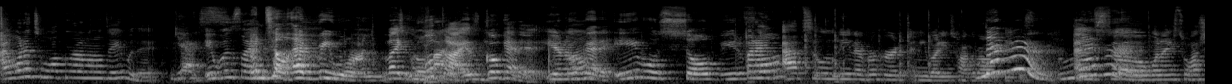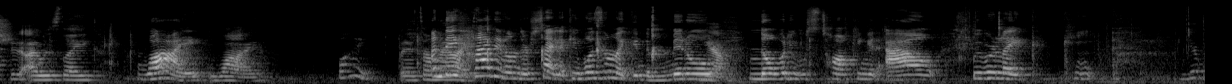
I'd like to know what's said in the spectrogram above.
I wanted to walk around all day with it. Yes. It was like Until everyone. like go look, buy it. guys, go get it. You know. Go get it. It was so beautiful. But I've absolutely never heard anybody talk about Never, these. never. And so when I swatched it, I was like, Why? why? Why? But it's on And my they eyes. had it on their side. Like it wasn't like in the middle. Yeah. Nobody was talking it out. We were like, can you... Yep.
